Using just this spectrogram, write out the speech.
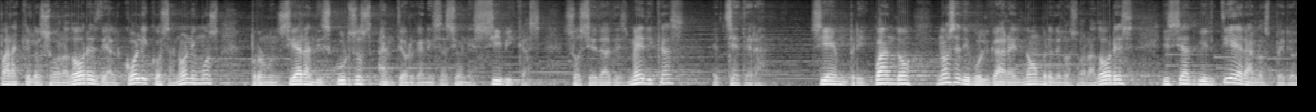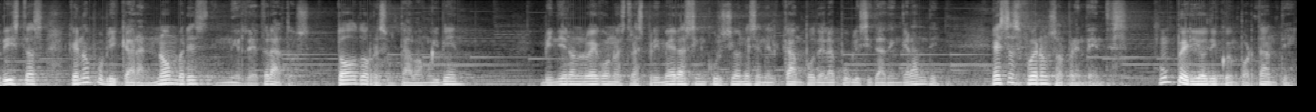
para que los oradores de Alcohólicos Anónimos pronunciaran discursos ante organizaciones cívicas, sociedades médicas, etc siempre y cuando no se divulgara el nombre de los oradores y se advirtiera a los periodistas que no publicaran nombres ni retratos. Todo resultaba muy bien. Vinieron luego nuestras primeras incursiones en el campo de la publicidad en grande. Estas fueron sorprendentes. Un periódico importante,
